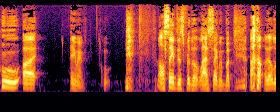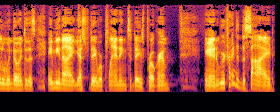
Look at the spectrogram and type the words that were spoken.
who, uh, anyway, I'll save this for the last segment, but uh, a little window into this. Amy and I yesterday were planning today's program, and we were trying to decide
